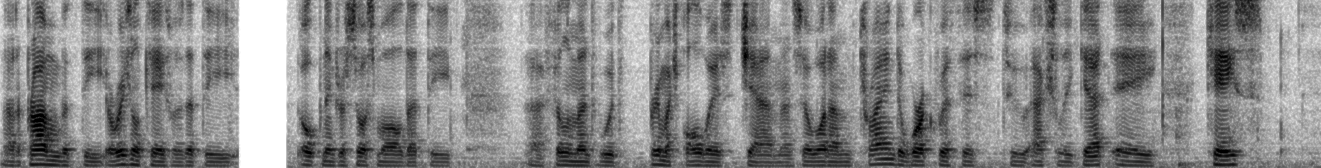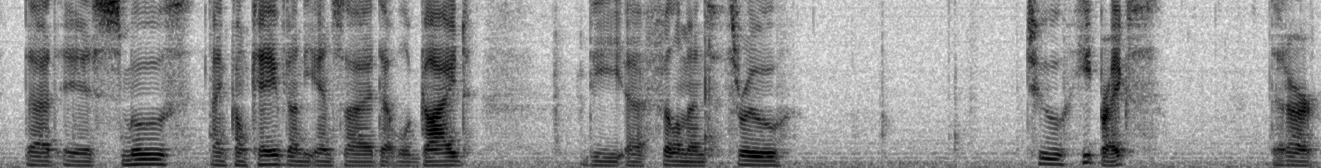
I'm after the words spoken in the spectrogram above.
Now the problem with the original case was that the openings were so small that the uh, filament would pretty much always jam and so what I'm trying to work with is to actually get a case that is smooth and concaved on the inside that will guide the uh, filament through two heat breaks that are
